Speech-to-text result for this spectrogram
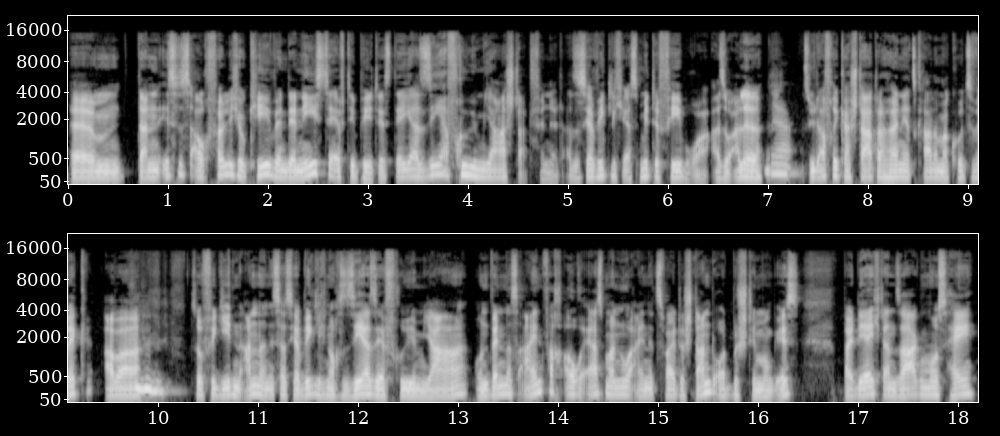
Ähm, dann ist es auch völlig okay, wenn der nächste FDP-Test, der ja sehr früh im Jahr stattfindet, also es ist ja wirklich erst Mitte Februar, also alle ja. Südafrika-Starter hören jetzt gerade mal kurz weg, aber so für jeden anderen ist das ja wirklich noch sehr, sehr früh im Jahr. Und wenn das einfach auch erstmal nur eine zweite Standortbestimmung ist, bei der ich dann sagen muss, hey,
